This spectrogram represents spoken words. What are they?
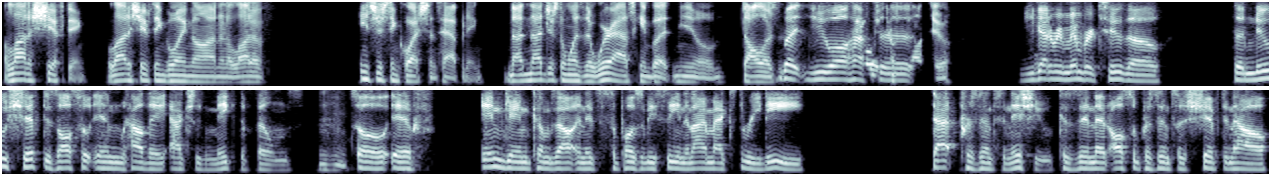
a lot of shifting, a lot of shifting going on and a lot of interesting questions happening. Not not just the ones that we're asking, but you know, dollars But you all have to. to. You got to remember too, though, the new shift is also in how they actually make the films. Mhm. So if Endgame comes out and it's supposed to be seen in IMAX 3D, that presents an issue because then that also presents a shift in how,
